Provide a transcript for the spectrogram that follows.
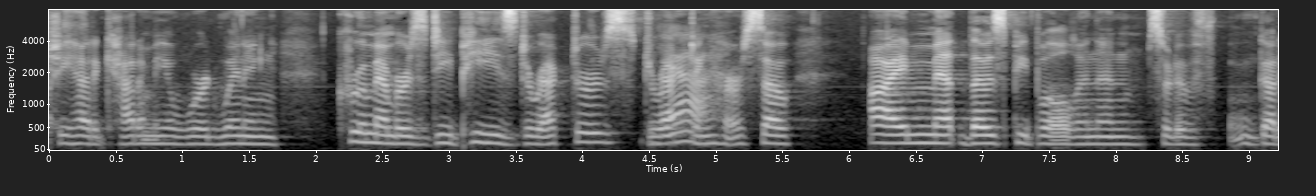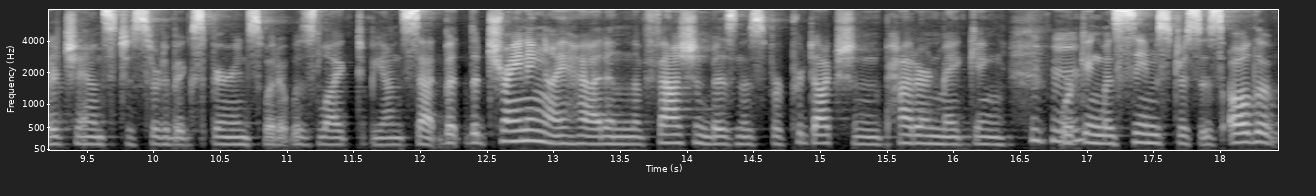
she had Academy Award winning crew members, DPs, directors directing yeah. her. So I met those people and then sort of got a chance to sort of experience what it was like to be on set. But the training I had in the fashion business for production, pattern making, mm-hmm. working with seamstresses, all the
